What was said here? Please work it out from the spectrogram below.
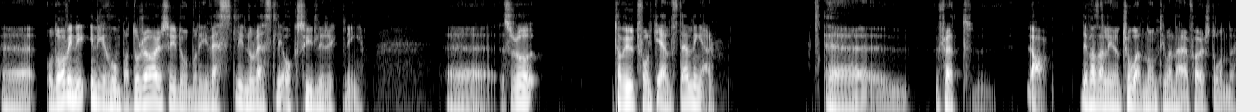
Eh, och då har vi en indikation på att då rör det sig då både i västlig, nordvästlig och sydlig riktning. Eh, så då tar vi ut folk i eldställningar. Eh, för att, ja, det fanns anledning att tro att någonting var nära förestående.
